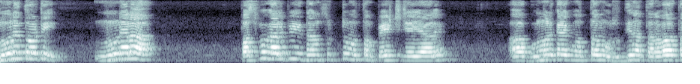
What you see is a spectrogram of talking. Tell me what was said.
నూనెతోటి నూనెల పసుపు కలిపి దాని చుట్టూ మొత్తం పేస్ట్ చేయాలి. ఆ గుమ్మడికాయకు మొత్తం రుద్దిన తర్వాత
